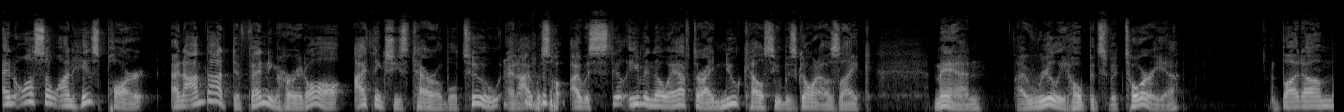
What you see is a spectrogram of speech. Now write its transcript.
and also on his part, and I'm not defending her at all. I think she's terrible too. And I was I was still even though after I knew Kelsey was going, I was like, man, I really hope it's Victoria. But um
